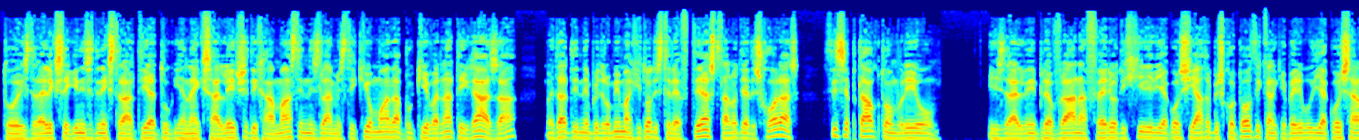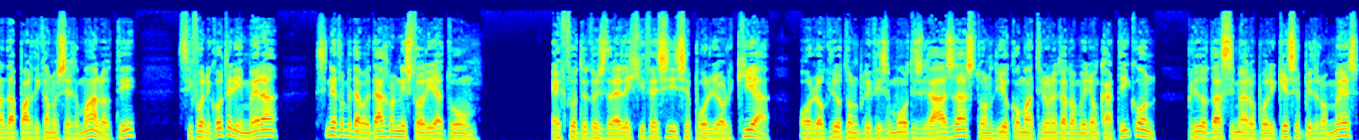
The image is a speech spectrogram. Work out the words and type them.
Το Ισραήλ ξεκίνησε την εκστρατεία του για να εξαλείψει τη Χαμάς στην Ισλαμιστική ομάδα που κυβερνά τη Γάζα μετά την επιδρομή μαχητών της τελευταίας στα νότια της χώρας στις 7 Οκτωβρίου. Η Ισραηλινή πλευρά αναφέρει ότι 1.200 άνθρωποι σκοτώθηκαν και περίπου 240 πάρθηκαν ως εχμάλωτοι στη φωνικότερη ημέρα στην 75χρονη ιστορία του. Έκτοτε το Ισραήλ έχει θέσει σε πολιορκία ολόκληρο τον πληθυσμό της Γάζας των 2,3 εκατομμυρίων κατοίκων, πλήττοντας τη με αεροπορικές επιδρομές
